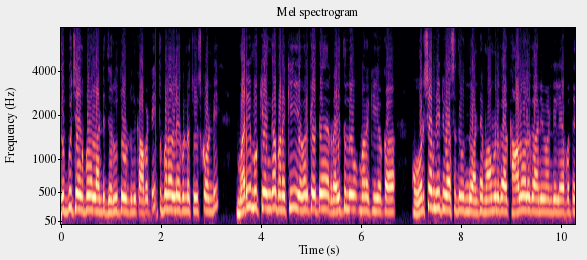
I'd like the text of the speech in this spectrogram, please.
దుబ్బు చేయకపోవడం లాంటివి జరుగుతూ ఉంటుంది కాబట్టి ఎత్తు పొలాలు లేకుండా చూసుకోండి. మరీ ముఖ్యంగా మనకి ఎవరికైతే రైతులు మనకి యొక్క వర్షం నీటి వసతి ఉందో అంటే మామూలుగా కాలువలు కానివ్వండి లేకపోతే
